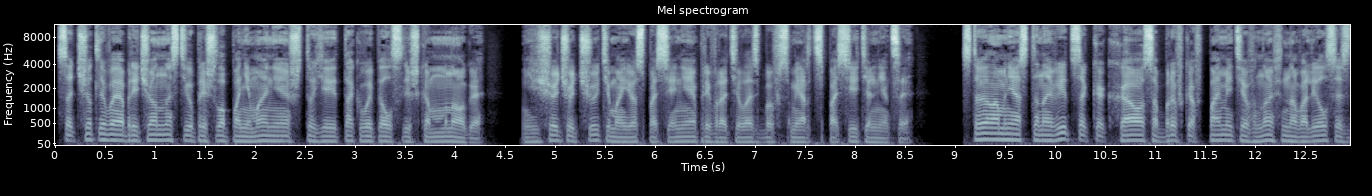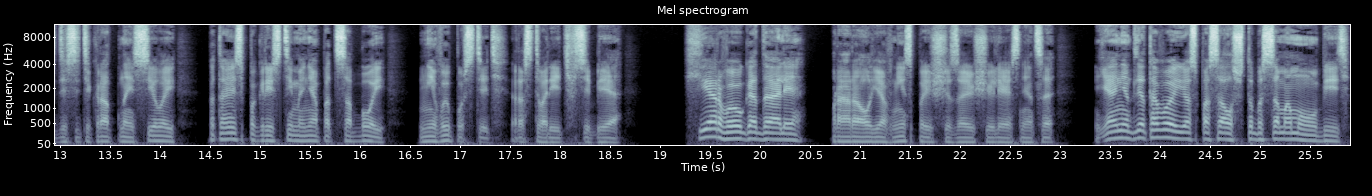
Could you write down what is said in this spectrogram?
С отчетливой обреченностью пришло понимание, что я и так выпил слишком много. Еще чуть-чуть, и мое спасение превратилось бы в смерть спасительницы. Стоило мне остановиться, как хаос обрывков памяти вновь навалился с десятикратной силой, пытаясь погрести меня под собой, не выпустить, растворить в себе. «Хер вы угадали!» — проорал я вниз по исчезающей лестнице — я не для того ее спасал, чтобы самому убить.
